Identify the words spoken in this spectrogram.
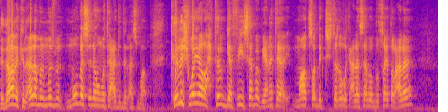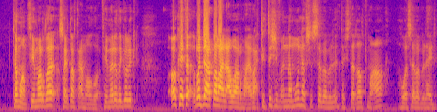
لذلك الألم المزمن مو بس إنه متعدد الأسباب، كل شوية راح تلقى فيه سبب يعني أنت ما تصدق تشتغل لك على سبب وتسيطر عليه تمام في مرضى سيطرت على الموضوع، في مريض يقول لك أوكي رجع طلع العوار معي. راح تكتشف إنه مو نفس السبب اللي أنت اشتغلت معاه هو سبب الهيجة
